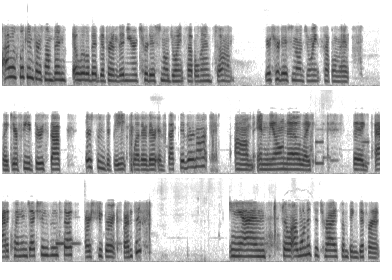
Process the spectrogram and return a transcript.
I was looking for something a little bit different than your traditional joint supplements. Um, your traditional joint supplements, like your feed through stuff, there's some debate whether they're effective or not. Um, and we all know like the Adequan injections and stuff are super expensive. And so I wanted to try something different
